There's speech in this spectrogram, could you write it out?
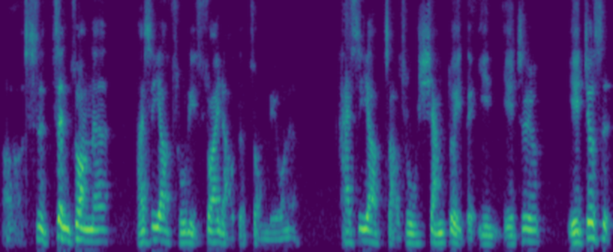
呃是症状呢，还是要处理衰老的肿瘤呢，还是要找出相对的因，也就也就是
